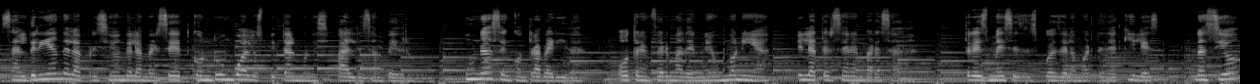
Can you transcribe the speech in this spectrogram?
saldrían de la prisión de la Merced con rumbo al Hospital Municipal de San Pedro. Una se encontraba herida, otra enferma de neumonía y la tercera embarazada. Tres meses después de la muerte de Aquiles, nació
